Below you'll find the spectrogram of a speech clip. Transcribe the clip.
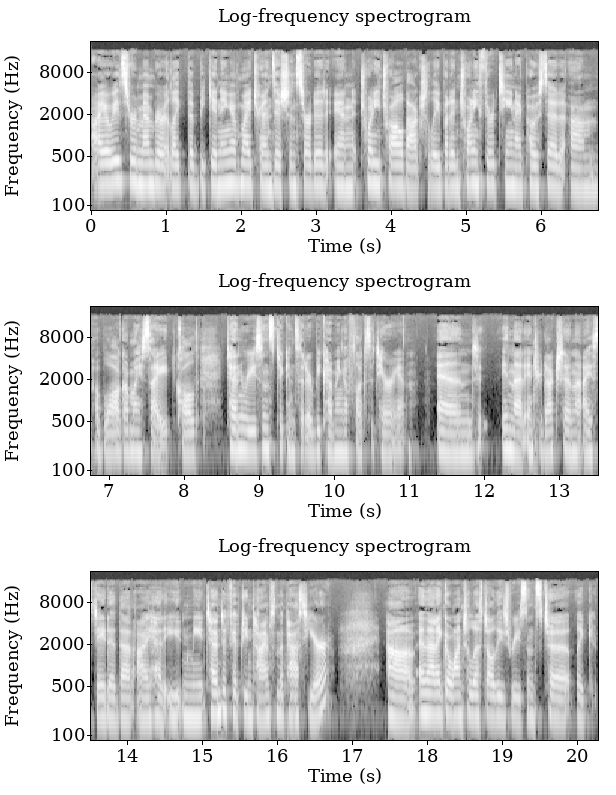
I always remember like the beginning of my transition started in 2012 actually, but in 2013 I posted um, a blog on my site called 10 Reasons to Consider Becoming a Flexitarian. And in that introduction, I stated that I had eaten meat 10 to 15 times in the past year. Um, and then I go on to list all these reasons to like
